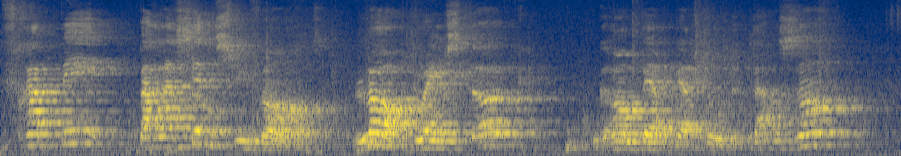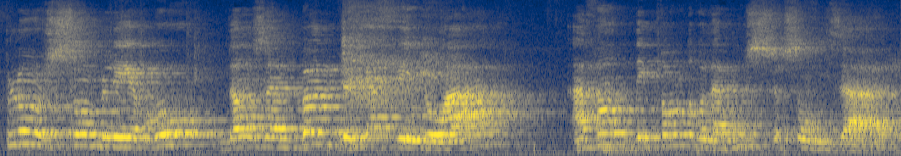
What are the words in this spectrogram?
frappé par la scène suivante. Lord Greystock, grand-père gâteau de Tarzan, plonge son blaireau dans un bol de café noir avant d'épandre la mousse sur son visage.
